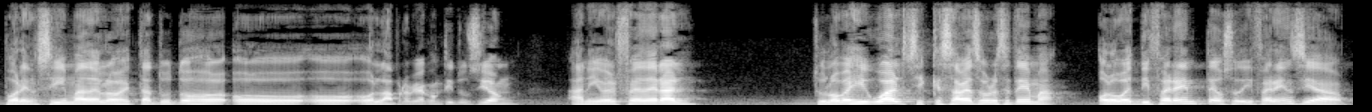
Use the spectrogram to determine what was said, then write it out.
por encima de los estatutos o, la propia constitución a nivel federal, ¿tú lo ves igual si es que sabes sobre ese tema o lo ves diferente o se diferencia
